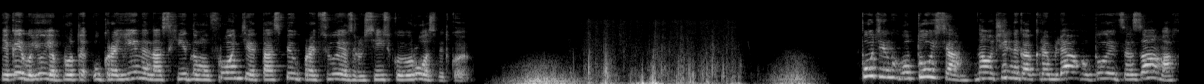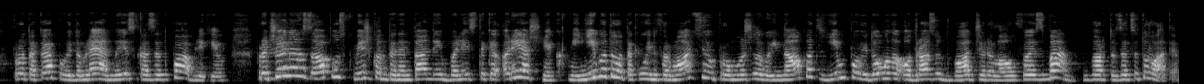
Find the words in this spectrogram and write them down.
який воює проти України на східному фронті та співпрацює з російською розвідкою. Путін готуйся на очільника Кремля. Готується замах. Про таке повідомляє низка зетпабліків. Причина запуск міжконтинентальної балістики Орєшнік. І нібито таку інформацію про можливий напад їм повідомили одразу два джерела у ФСБ. Варто зацитувати.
